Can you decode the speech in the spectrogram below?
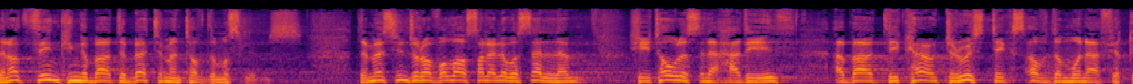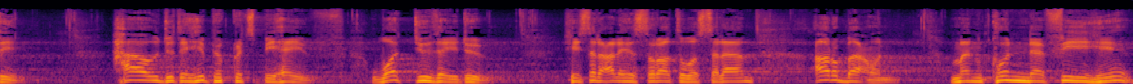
They're not thinking about the betterment of the Muslims. The Messenger of Allah وسلم, he told us in a hadith about the characteristics of the munafiqeen. How do the hypocrites behave? What do they do? He said عليه الصلاة والسلام أربع من كن فيه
